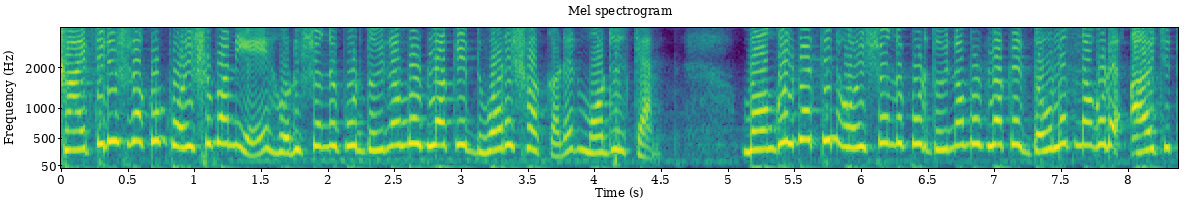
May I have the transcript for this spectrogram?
সাঁত্রিশ রকম পরিষেবা নিয়ে হরিশ্চন্দ্রপুর দুই নম্বর ব্লকে দুয়ারে সরকারের মডেল ক্যাম্প। মঙ্গলবার দিন হরিশ্চন্দ্রপুর দুই নম্বর ব্লকের দৌলতনগরে আয়োজিত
